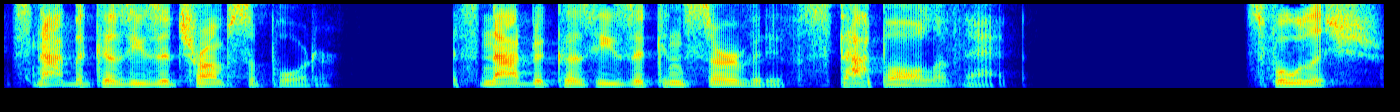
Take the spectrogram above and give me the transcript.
It's not because he's a Trump supporter. It's not because he's a conservative. Stop all of that. It's foolish.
